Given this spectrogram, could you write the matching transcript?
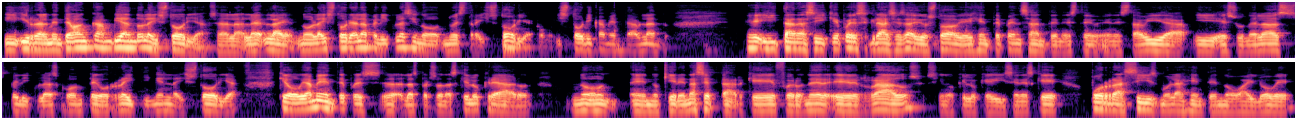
Y, realmente van cambiando la historia, o sea, no la historia de la película, sino nuestra historia, como históricamente hablando. Eh, y tan así que pues gracias a Dios todavía hay gente pensante en, este, en esta vida y es una de las películas con peor rating en la historia, que obviamente pues eh, las personas que lo crearon no, eh, no quieren aceptar que fueron er, errados, sino que lo que dicen es que por racismo la gente no va y lo ve.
